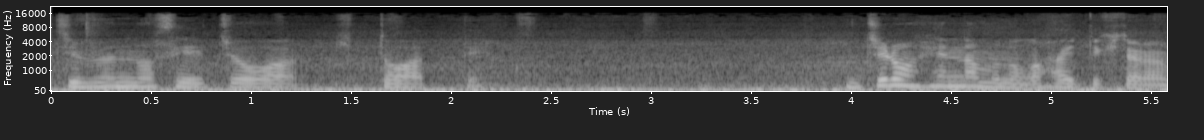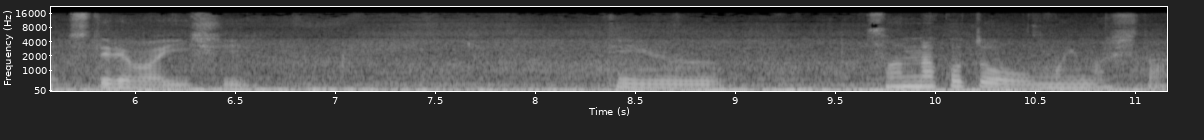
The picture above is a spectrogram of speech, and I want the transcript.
自分の成長はきっとあってもちろん変なものが入ってきたら捨てればいいしっていうそんなことを思いました。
